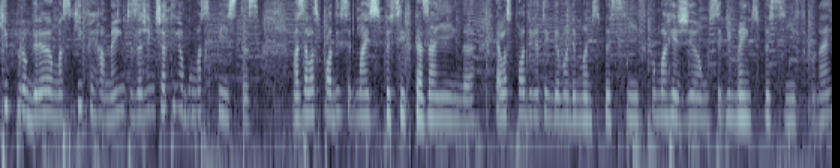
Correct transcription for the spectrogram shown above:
que programas, que ferramentas, a gente já tem algumas pistas, mas elas podem ser mais específicas ainda. Elas podem atender uma demanda específica, uma região, um segmento específico, né?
